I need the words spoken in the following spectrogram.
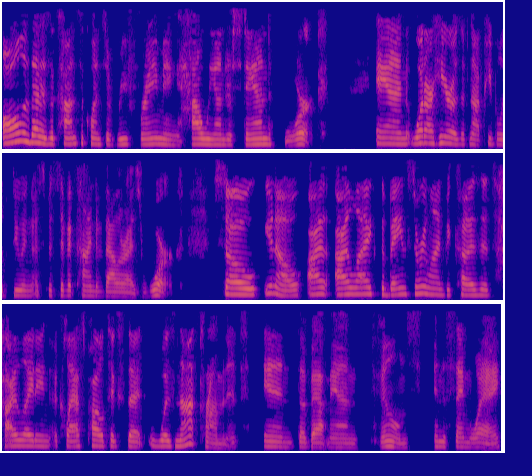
All of that is a consequence of reframing how we understand work. And what are heroes if not people doing a specific kind of valorized work? So, you know, I I like the Bane storyline because it's highlighting a class politics that was not prominent in the Batman films in the same way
